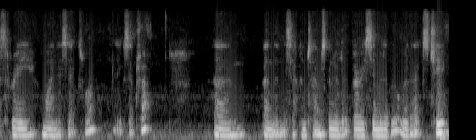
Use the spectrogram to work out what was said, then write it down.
3 minus x1, etc. Um, and then the second term is going to look very similar but with x2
